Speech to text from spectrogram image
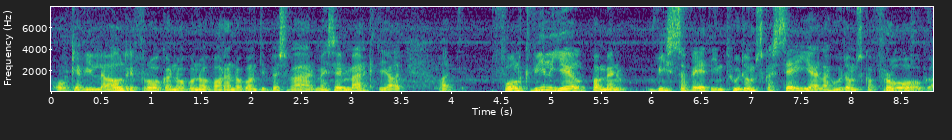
Och jag ville aldrig fråga någon och vara någon till besvär men sen märkte jag att, att folk vill hjälpa men vissa vet inte hur de ska säga eller hur de ska fråga.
